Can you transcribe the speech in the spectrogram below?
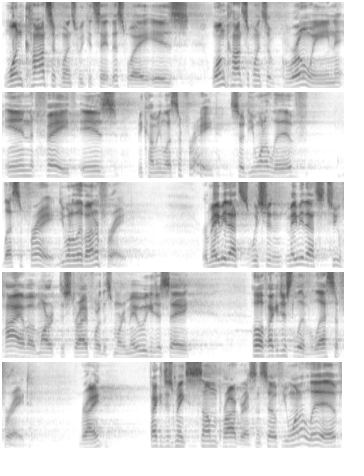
One consequence, we could say it this way, is one consequence of growing in faith is becoming less afraid. So, do you want to live less afraid? Do you want to live unafraid? Or maybe that's we shouldn't maybe that's too high of a mark to strive for this morning. Maybe we could just say, "Oh, if I could just live less afraid." Right? If I could just make some progress. And so if you want to live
